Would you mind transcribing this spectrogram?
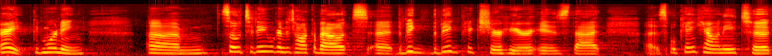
All right, good morning. Um, so today we're going to talk about uh, the big the big picture here is that uh, Spokane County took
